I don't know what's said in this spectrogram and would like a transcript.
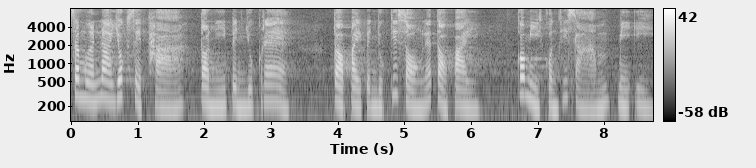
เสมือนนายกเศรษฐา ตอนนี้เป็นยุคแรก ต่อไปเป็นยุคที่สองและต่อไป ก็มีคนที่สามมีอีก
